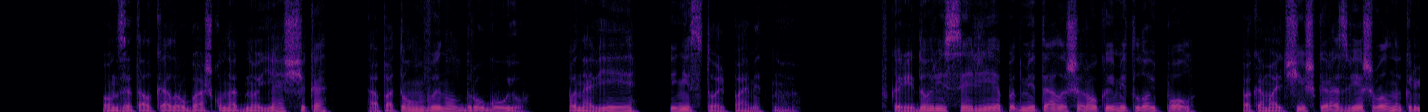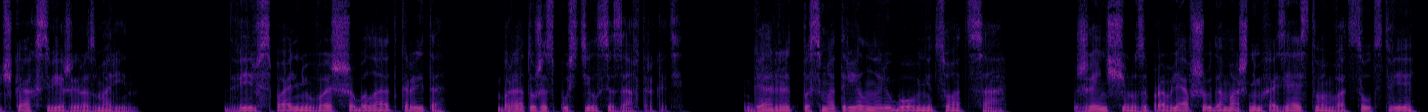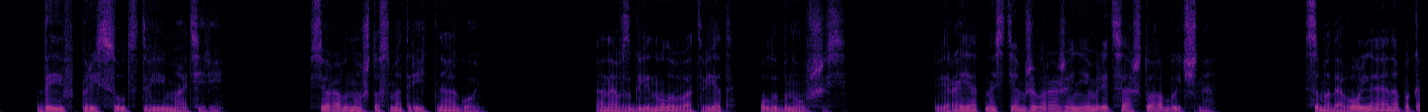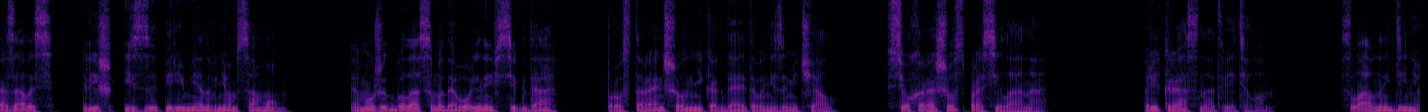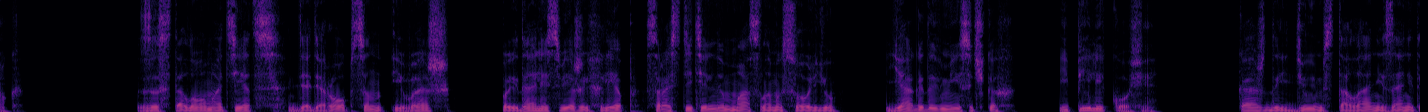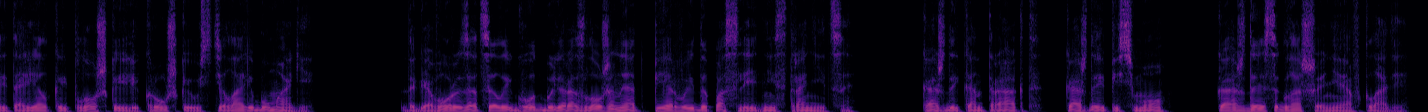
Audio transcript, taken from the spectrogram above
Он затолкал рубашку на дно ящика, а потом вынул другую, поновее и не столь памятную. В коридоре Серрия подметала широкой метлой пол, пока мальчишка развешивал на крючках свежий розмарин. Дверь в спальню Вэша была открыта. Брат уже спустился завтракать. Гаррет посмотрел на любовницу отца. Женщину, заправлявшую домашним хозяйством в отсутствии, да и в присутствии матери. Все равно, что смотреть на огонь. Она взглянула в ответ, улыбнувшись. Вероятно, с тем же выражением лица, что обычно. Самодовольной она показалась лишь из-за перемен в нем самом. А может, была самодовольной всегда, просто раньше он никогда этого не замечал. «Все хорошо?» — спросила она. «Прекрасно», — ответил он. «Славный денек». За столом отец, дядя Робсон и Вэш поедали свежий хлеб с растительным маслом и солью, ягоды в мисочках и пили кофе. Каждый дюйм стола, не занятой тарелкой, плошкой или кружкой, устилали бумаги. Договоры за целый год были разложены от первой до последней страницы. Каждый контракт, каждое письмо, каждое соглашение о вкладе.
